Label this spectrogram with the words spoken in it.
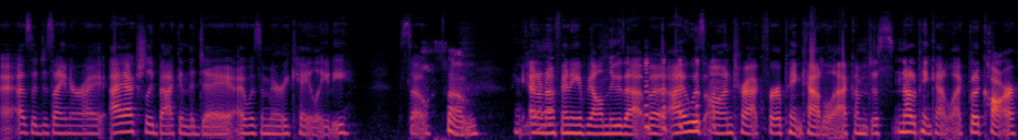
as a designer, I, I actually back in the day, I was a Mary Kay lady. So awesome. Yeah. I don't know if any of y'all knew that, but I was on track for a pink Cadillac. I'm just not a pink Cadillac, but a car.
